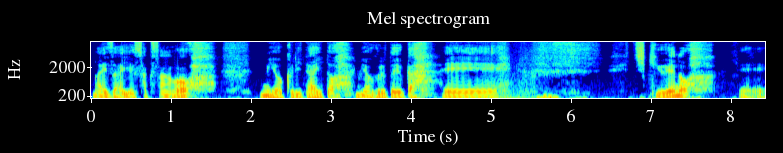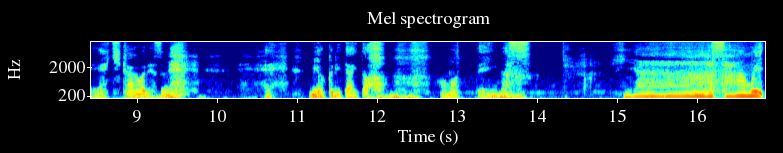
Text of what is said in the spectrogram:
前澤友作さんを見送りたいと、見送るというか、えー、地球への、えー、帰還をですね、見送りたいと思っています。いやー、寒い。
